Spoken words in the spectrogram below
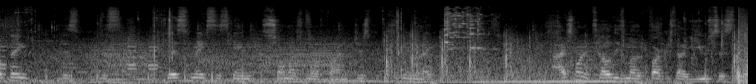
I think this this this makes this game so much more fun. Just because being like, I just want to tell these motherfuckers how useless they are.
